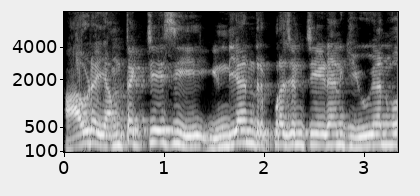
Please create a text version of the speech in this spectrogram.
ఆవిడ ఎంటెక్ చేసి ఇండియాని రిప్రజెంట్ చేయడానికి యుఎన్ఓ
